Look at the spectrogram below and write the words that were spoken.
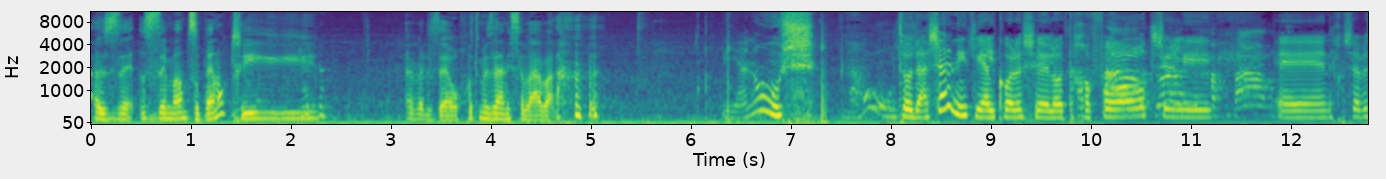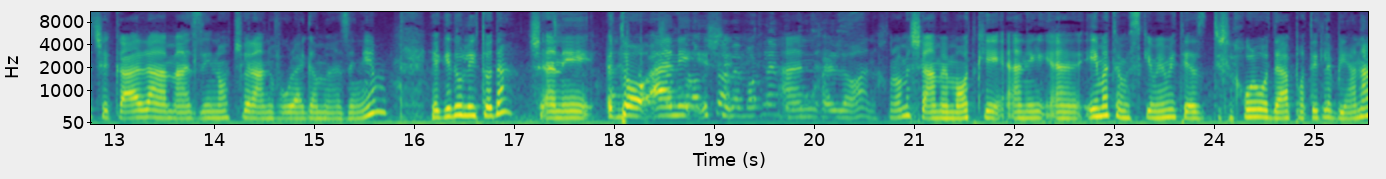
אז זה- זה מעצבן אותי. אבל זהו, חוץ מזה אני סבבה. פיאנוש, תודה שענית לי על כל השאלות החפות שלי. אה, אני חושבת שקהל המאזינות שלנו, ואולי גם מאזינים, יגידו לי תודה, שאני... טוב, אני... לא ש- משעממות להם אני- בדוכס. לא, אנחנו לא משעממות, כי אני... אה, אם אתם מסכימים איתי, אז תשלחו הודעה פרטית לביאנה.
